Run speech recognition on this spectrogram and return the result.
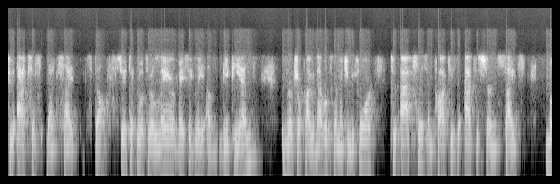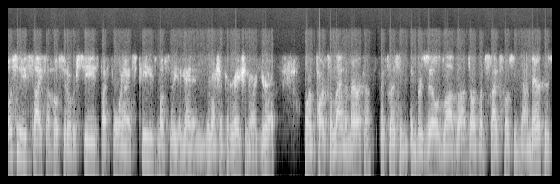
to access that site itself. So you have to go through a layer basically of VPNs, virtual private networks, I mentioned before, to access and proxies to access certain sites. Most of these sites are hosted overseas by foreign ISPs, mostly again in the Russian Federation or Europe or in parts of Latin America. Like for instance, in Brazil, a lot of uh, dark web sites hosted down there because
